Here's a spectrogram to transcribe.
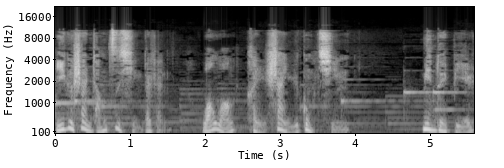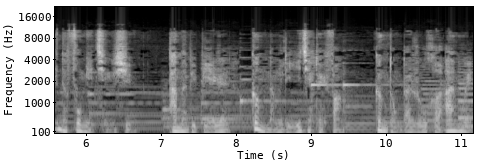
一个擅长自省的人，往往很善于共情。面对别人的负面情绪，他们比别人更能理解对方，更懂得如何安慰。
